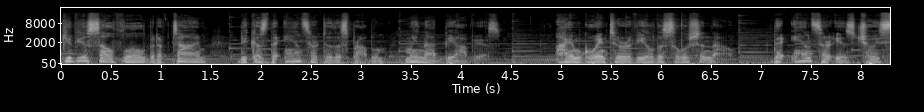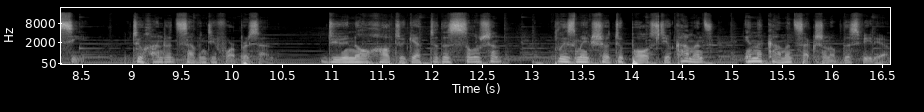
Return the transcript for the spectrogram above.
Give yourself a little bit of time because the answer to this problem may not be obvious. I am going to reveal the solution now. The answer is choice C, 274%. Do you know how to get to this solution? Please make sure to post your comments in the comment section of this video.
